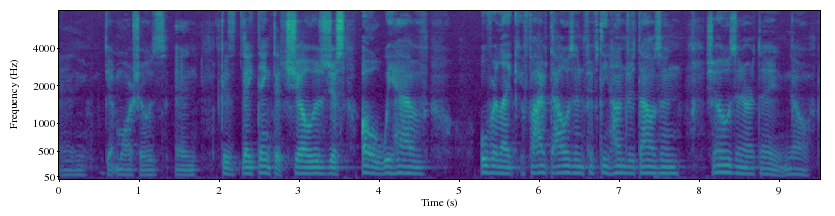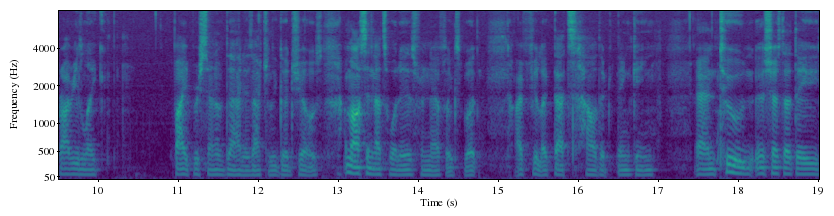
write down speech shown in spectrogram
and get more shows and because they think that shows just oh we have over like 5,000 1,500,000 shows and everything no probably like five percent of that is actually good shows. I'm not saying that's what it is for Netflix, but I feel like that's how they're thinking. And two, it's just that they,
